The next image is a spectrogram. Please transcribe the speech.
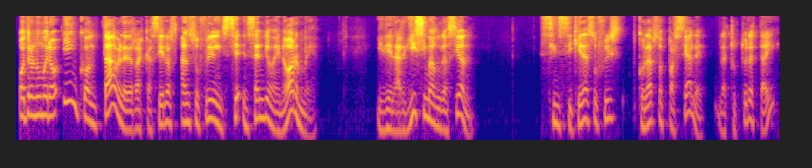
Otro número incontable de rascacielos han sufrido incendios enormes y de larguísima duración, sin siquiera sufrir colapsos parciales. La estructura está ahí.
